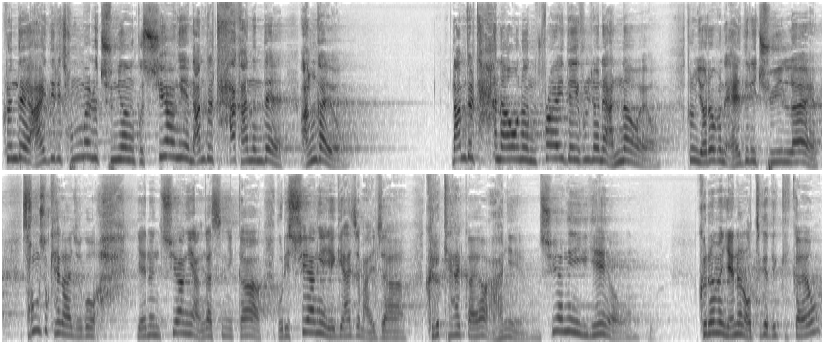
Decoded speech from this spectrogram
그런데 아이들이 정말로 중요한 그 수양회에 남들 다 가는데 안 가요. 남들 다 나오는 Friday 훈련에 안 나와요. 그럼 여러분 애들이 주일날 성숙해가지고 아 얘는 수양에 안 갔으니까 우리 수양에 얘기하지 말자 그렇게 할까요? 아니에요. 수양에 얘기해요. 그러면 얘는 어떻게 느낄까요?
